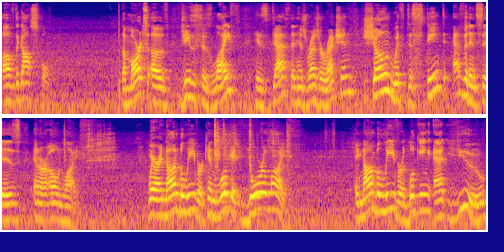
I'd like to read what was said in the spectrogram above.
of the gospel. The marks of Jesus' life, his death, and his resurrection shown with distinct evidences in our own life. Where a non believer can look at your life, a non believer looking at you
